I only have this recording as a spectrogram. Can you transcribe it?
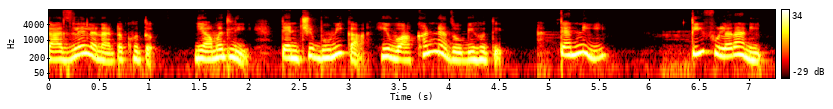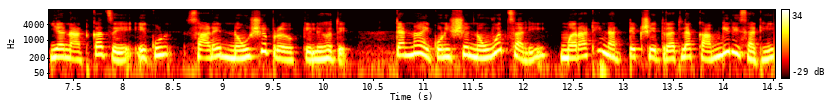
गाजलेलं नाटक होतं. यामधली त्यांची भूमिका ही वाखणण्याजोगी होती. त्यांनी ती फुलराणी या नाटकाचे एकूण साडे नऊशे प्रयोग केले होते. त्यांना एकोणीसशे नव्वद साली मराठी नाट्य क्षेत्रातल्या कामगिरीसाठी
